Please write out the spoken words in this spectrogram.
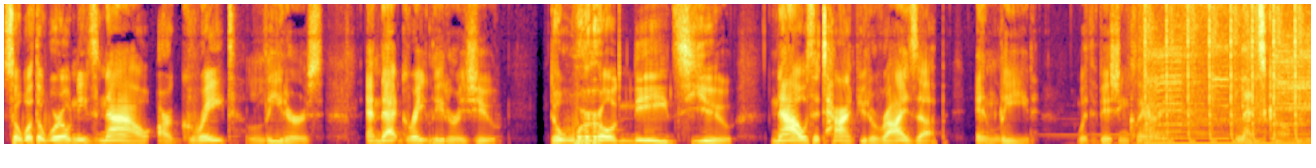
So, what the world needs now are great leaders, and that great leader is you. The world needs you. Now is the time for you to rise up and lead with vision clarity. Let's go.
